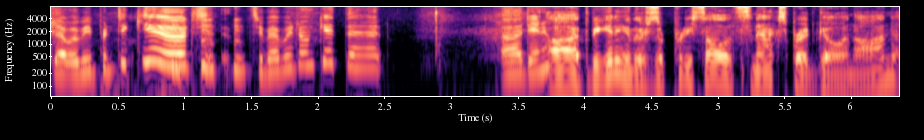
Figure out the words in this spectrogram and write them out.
that would be pretty cute. Too bad we don't get that. Uh, Daniel. Uh, at the beginning, there's a pretty solid snack spread going on. Uh,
